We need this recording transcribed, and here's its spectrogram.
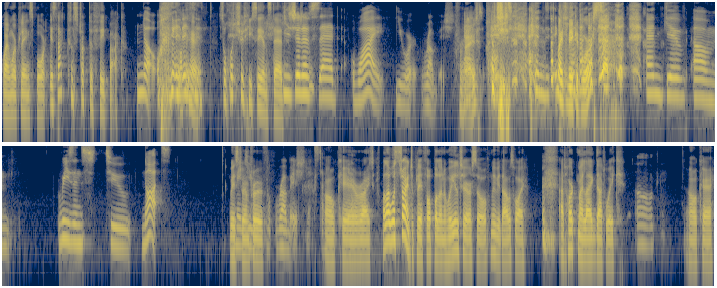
when we're playing sport. Is that constructive feedback? no it Okay. not So, what should he say instead? He should have said why you were rubbish. Right. And, and, and That might make it worse. and give um, reasons to not Ways to improve. rubbish next time. Okay, Yeah. right. Well, I was trying to play football in a wheelchair, so maybe that was why. I'd hurt my leg that week. Oh, okay. Okay.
